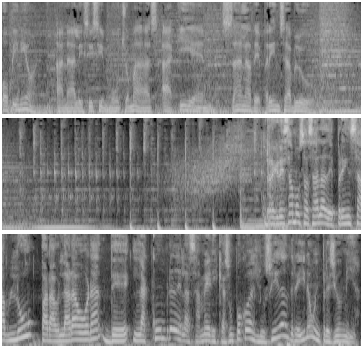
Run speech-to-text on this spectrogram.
Opinión, análisis y mucho más aquí en Sala de Prensa Blue. Regresamos a sala de prensa Blue para hablar ahora de la cumbre de las Américas. ¿Un poco deslucida, Andreina, o impresión mía?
